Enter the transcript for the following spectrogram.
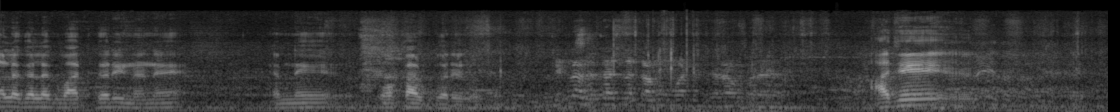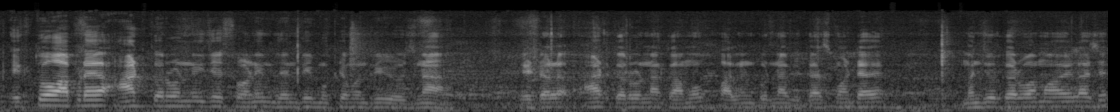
અલગ અલગ વાત કરીને અને એમને વોકઆઉટ કરેલો છે. આજે એક તો આપણે આઠ કરોડની જે સ્વર્ણિમ જયંતિ મુખ્યમંત્રી યોજના હેઠળ આઠ કરોડના કામો પાલનપુરના વિકાસ માટે મંજૂર કરવામાં આવેલા છે.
